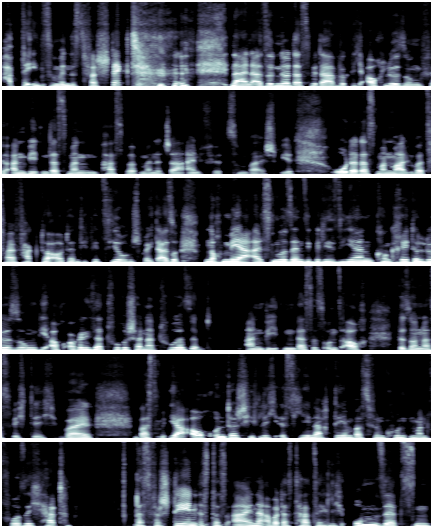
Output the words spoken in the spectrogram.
habt ihr ihn zumindest versteckt? Nein, also nur, dass wir da wirklich auch Lösungen für anbieten, dass man Passwort Manager einführt zum Beispiel. Oder dass man mal über Zwei-Faktor-Authentifizierung spricht. Also noch mehr als nur sensibilisieren, konkrete Lösungen, die auch organisatorischer Natur sind anbieten. Das ist uns auch besonders wichtig, weil was ja auch unterschiedlich ist, je nachdem, was für einen Kunden man vor sich hat, das Verstehen ist das eine, aber das tatsächlich umsetzen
